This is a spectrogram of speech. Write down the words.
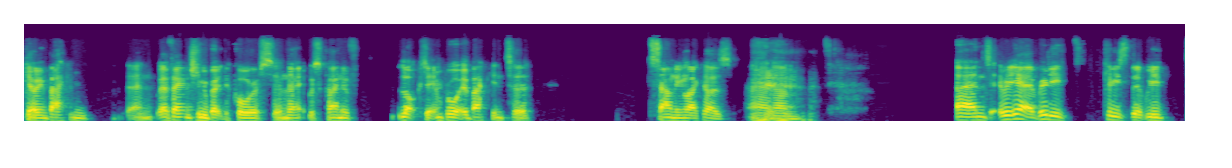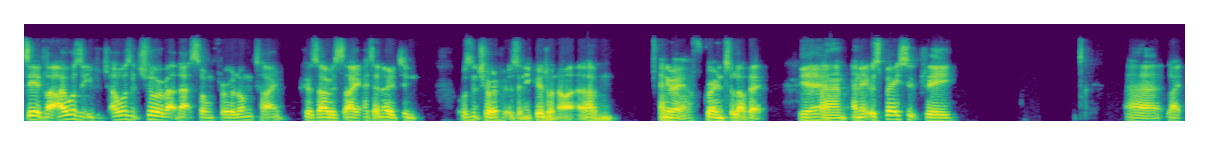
going back and and eventually we wrote the chorus, and it was kind of locked it and brought it back into sounding like us. And um, and yeah, really pleased that we did. Like I wasn't even I wasn't sure about that song for a long time because I was like I don't know, didn't wasn't sure if it was any good or not. Um, anyway, I've grown to love it. Yeah. Um, and it was basically uh, like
